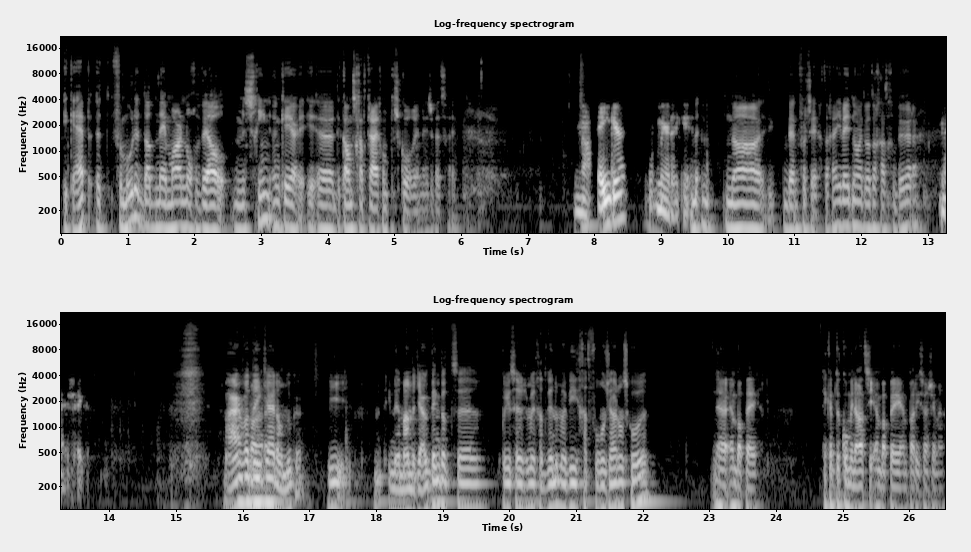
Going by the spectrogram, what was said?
ik heb het vermoeden dat Neymar nog wel misschien een keer eh, de kans gaat krijgen om te scoren in deze wedstrijd. nou, één keer Of meerdere keren? M- Nou, ik ben voorzichtig. Hè? Je weet nooit wat er gaat gebeuren. Nee, zeker. Maar wat Maar, denk jij eh, dan, Noeke? Wie, ik neem aan dat jij ook denkt dat eh Paris Saint-Germain gaat winnen, maar wie gaat volgens jou dan scoren? Eh, Mbappé. Ik heb de combinatie Mbappé en Paris Saint-Germain.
